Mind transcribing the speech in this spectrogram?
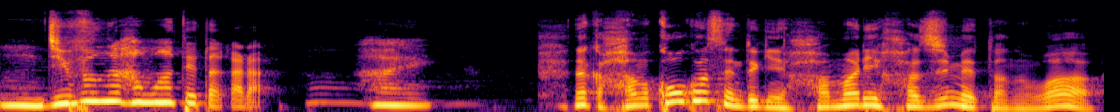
うん、自分がハマってたから。はい。なんかは、高校生の時にハマり始めたのは、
